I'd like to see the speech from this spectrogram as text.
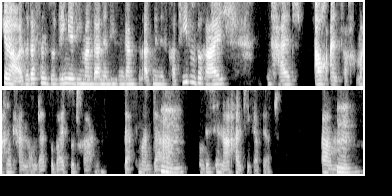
Genau, also das sind so Dinge, die man dann in diesem ganzen administrativen Bereich halt auch einfach machen kann, um dazu beizutragen, dass man da mhm. ein bisschen nachhaltiger wird. Ähm, mhm.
